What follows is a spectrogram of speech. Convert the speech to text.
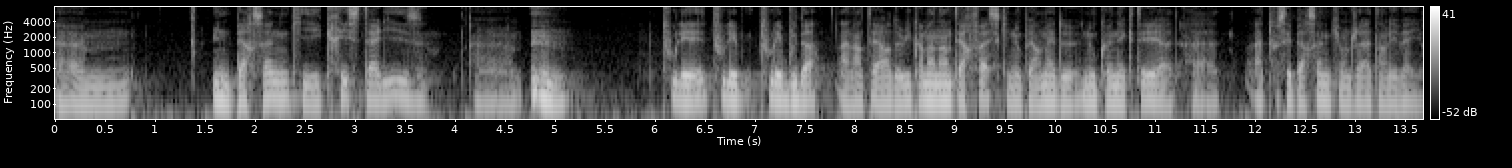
euh, une personne qui cristallise euh, tous, les, tous, les, tous les Bouddhas à l'intérieur de lui, comme un interface qui nous permet de nous connecter à, à, toutes ces personnes qui ont déjà atteint l'éveil.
